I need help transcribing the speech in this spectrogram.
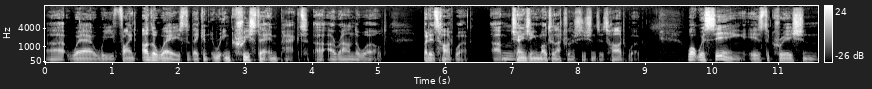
uh, where we find other ways that they can increase their impact uh, around the world. But it's hard work. Um, mm. Changing multilateral institutions is hard work. What we're seeing is the creation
